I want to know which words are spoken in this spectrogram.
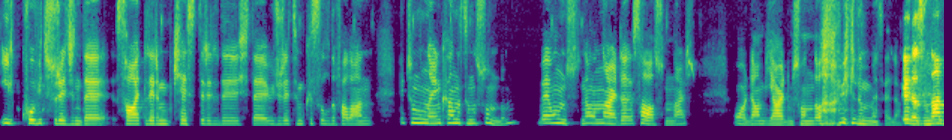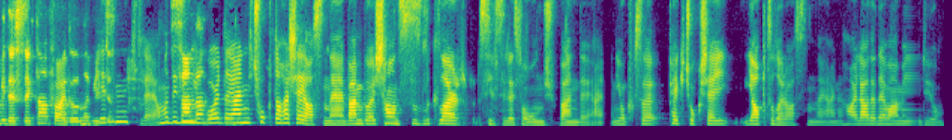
ilk Covid sürecinde saatlerim kestirildi, işte ücretim kısıldı falan. Bütün bunların kanıtını sundum. Ve onun üstüne onlar da sağ olsunlar Oradan bir yardım sonunda alabildim mesela. En azından bir destekten faydalanabildin. Kesinlikle ama dediğim Senden... gibi bu arada yani çok daha şey aslında yani ben böyle şanssızlıklar silsilesi olmuş bende yani. Yoksa pek çok şey yaptılar aslında yani hala da devam ediyor.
